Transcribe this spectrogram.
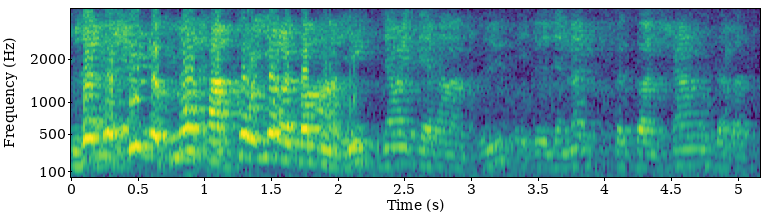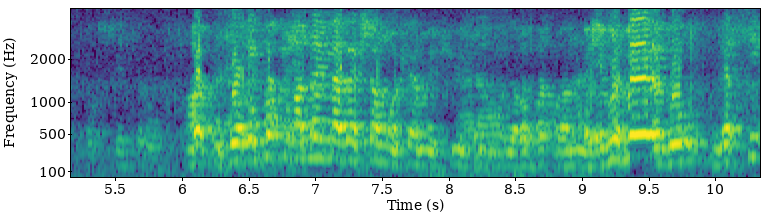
Vous avez reçu le document par courrier La recommandé. décision a été rendue et deuxièmement, je vous souhaite bonne chance dans votre poursuite au. Ah, J'aurai pas de problème avec ça, mon cher monsieur. Alors, Il n'y aura pas de problème. Et vous le Merci.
